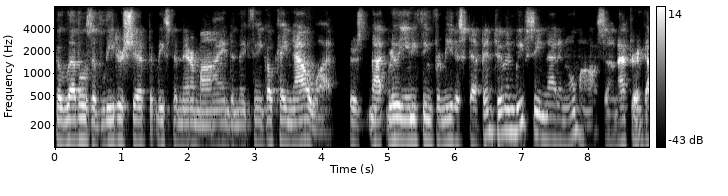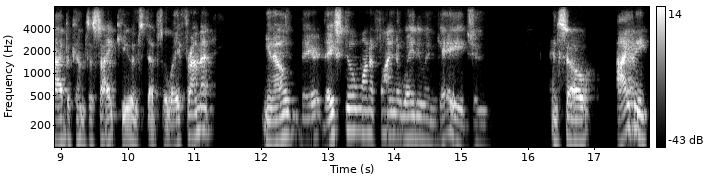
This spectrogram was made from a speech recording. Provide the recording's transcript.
the levels of leadership, at least in their mind, and they think, okay, now what? There's not really anything for me to step into. And we've seen that in Omaha. So after a guy becomes a site Q and steps away from it, you know, they they still want to find a way to engage. And and so I think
